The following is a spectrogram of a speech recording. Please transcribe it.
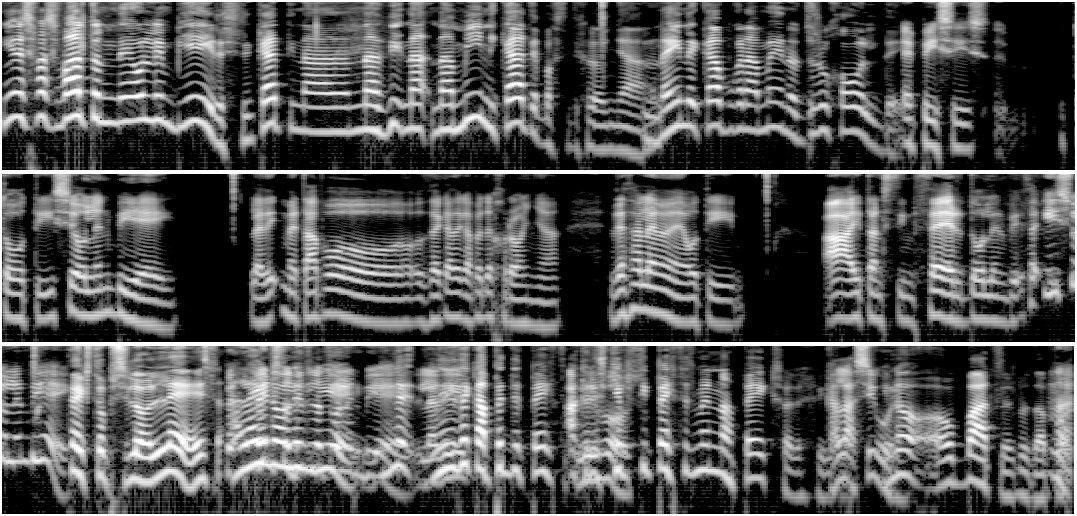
Είναι σε φάση βάλει τον All NBA, ρε. εσύ. Κάτι να, να, δει- να, να μείνει κάτι από αυτή τη χρονιά. Ναι. Να είναι κάπου γραμμένο. Drew Holiday. Επίσης, το ότι είσαι All NBA, δηλαδή μετά από 10-15 χρόνια, δεν θα λέμε ότι Α, ήταν στην third All NBA. Θα είσαι All NBA. Εντάξει, το ψιλολέ, αλλά παίρνει είναι τον All τίτλο του NBA. All NBA, Είναι, δηλαδή- είναι 15 παίχτε. Ακριβώς. Σκέψτε τι παίχτες μένουν απ' έξω, ρε φίλε. Καλά, σίγουρα. Είναι ο, ο Butler πρώτα απ' όλα.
